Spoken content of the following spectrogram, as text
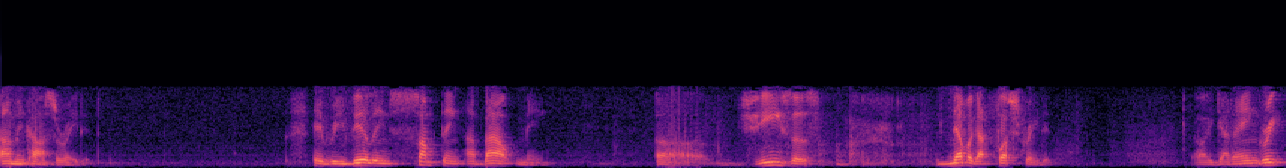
I'm incarcerated. It revealing something about me. Uh, Jesus never got frustrated. Uh, he got angry,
